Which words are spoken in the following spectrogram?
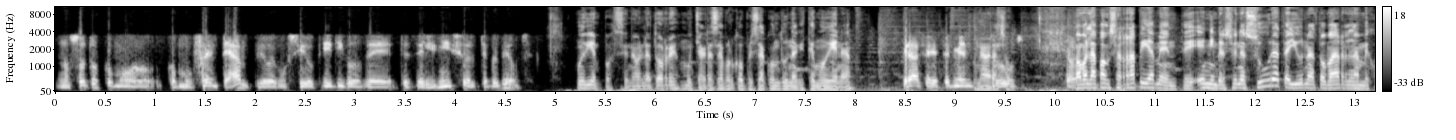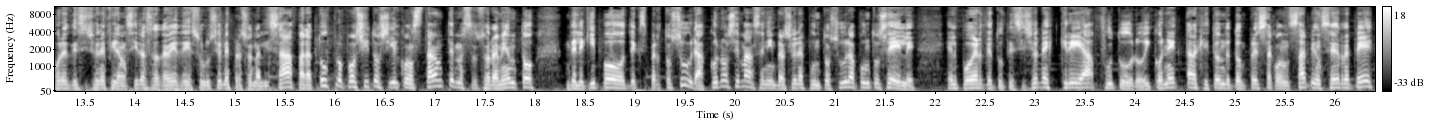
Nosotros como, como Frente Amplio hemos sido críticos de, desde el inicio del TPP-11. Muy bien, pues, senador La Torres, muchas gracias por conversar con Duna, que esté muy bien, ¿eh? Gracias, que estén bien. Un abrazo. Vamos a la pausa rápidamente. En Inversiones Sura te ayudan a tomar las mejores decisiones financieras a través de soluciones personalizadas para tus propósitos y el constante asesoramiento del equipo de expertos Sura. Conoce más en inversiones.sura.cl. El poder de tus decisiones crea futuro y conecta la gestión de tu empresa con Sapiens CRP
